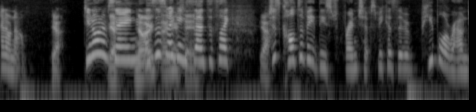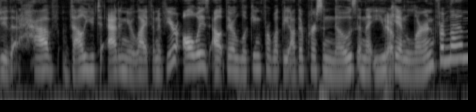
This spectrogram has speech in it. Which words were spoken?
i don't know. Yeah, do you know what i'm Yeah. saying? No, I- is this I know what you're making sense? It's like Yeah. just cultivate these friendships because there are people around you that have value to add in your life and if you're always out there looking for what the other person knows and that you Yep. can learn from them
